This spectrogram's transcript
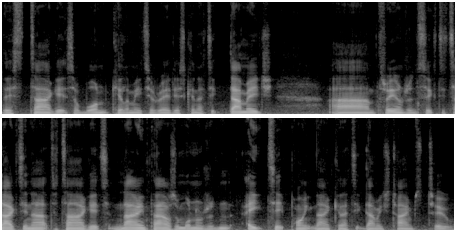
this targets a 1 kilometer radius kinetic damage and 360 targeting out to target 9180.9 kinetic damage times 2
